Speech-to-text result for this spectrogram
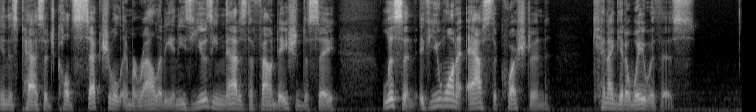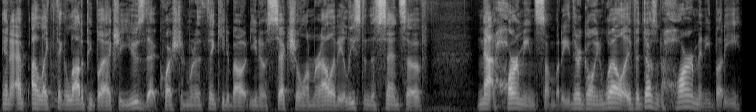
in this passage called sexual immorality. And he's using that as the foundation to say, listen, if you want to ask the question, can I get away with this? And I, I, like think a lot of people actually use that question when they're thinking about you know sexual immorality, at least in the sense of not harming somebody. They're going, well, if it doesn't harm anybody,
